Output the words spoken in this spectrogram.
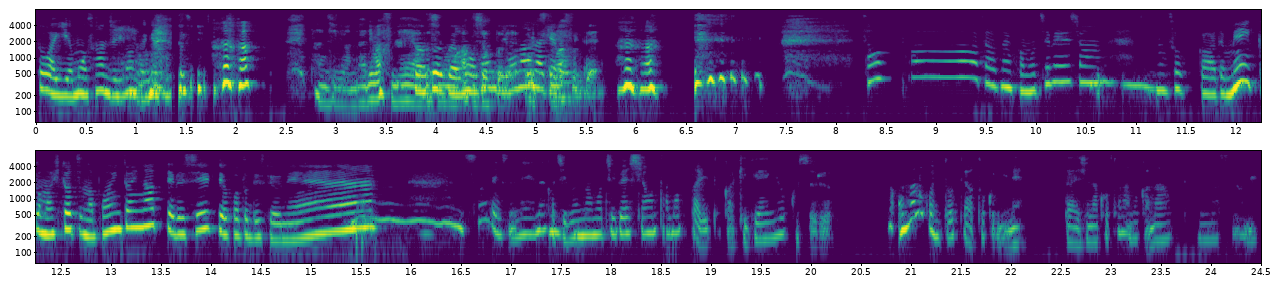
とはいえ、もう34だけど。34になりますね。そうそうそう。私もあとちょっとで追いつきますんで。そっじゃあなんかモチベーション、うん、そっか。でもメイクも一つのポイントになってるしっていうことですよね。うん、そうですね。なんか自分のモチベーションを保ったりとか、機嫌よくする。まあ、女の子にとっては特にね、大事なことなのかなって思いますよね。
